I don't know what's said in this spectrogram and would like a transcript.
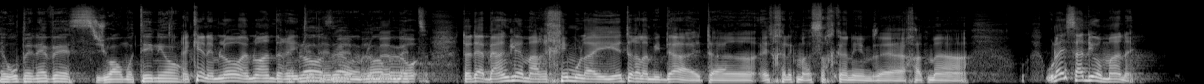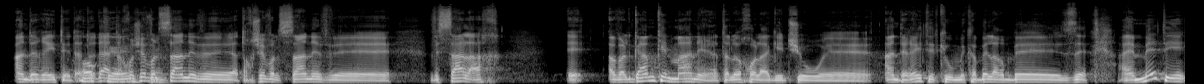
רובן נבס, ז'ואר מוטיניו. כן, הם לא, הם לא underrated. הם לא, זהו, הם לא באמת. אתה יודע, באנגליה מעריכים אולי יתר על המידה את, ה, את חלק מהשחקנים, זה אחת מה... אולי סדיו מאנה, underrated. אתה יודע, אוקיי, אתה חושב כן. על סאנה ו... אתה חושב על סאנה ו... וסאלח, אה, אבל גם כן מאנה, אתה לא יכול להגיד שהוא אה, underrated, כי הוא מקבל הרבה זה. האמת היא,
